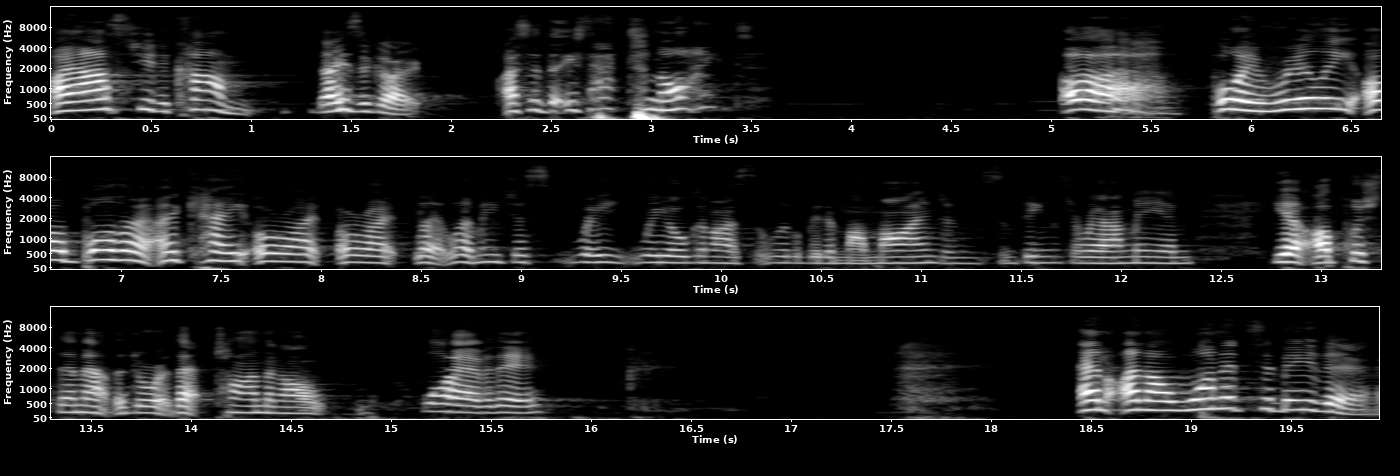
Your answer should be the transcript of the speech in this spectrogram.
I asked you to come days ago. I said, Is that tonight? Oh, boy, really? Oh, bother. Okay, all right, all right. Let, let me just re- reorganize a little bit of my mind and some things around me. And yeah, I'll push them out the door at that time and I'll fly over there. And, and I wanted to be there.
